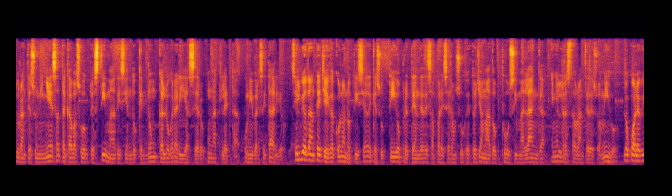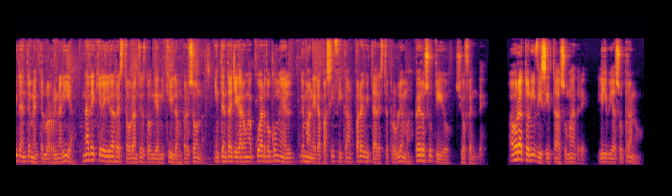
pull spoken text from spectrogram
durante su niñez atacaba su autoestima diciendo que nunca lograría ser un atleta universitario. Silvio Dante llega con la noticia de que su tío pretende desaparecer a un sujeto llamado Pussy Malanga en el restaurante de su amigo, lo cual evidentemente lo arruinaría. Nadie quiere ir a restaurantes donde aniquilan personas. Intenta llegar a un acuerdo con él de manera pacífica para evitar este problema, pero su tío se ofende. Ahora Tony visita a su madre, Livia Soprano,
